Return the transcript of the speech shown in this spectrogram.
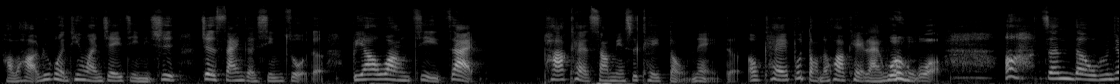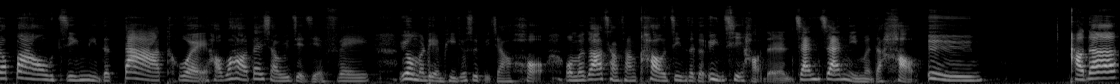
好不好？如果你听完这一集，你是这三个星座的，不要忘记在 Podcast 上面是可以斗内的，OK？不懂的话可以来问我哦。真的，我们就要抱紧你的大腿，好不好？带小鱼姐姐飞，因为我们脸皮就是比较厚，我们都要常常靠近这个运气好的人，沾沾你们的好运。好的，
